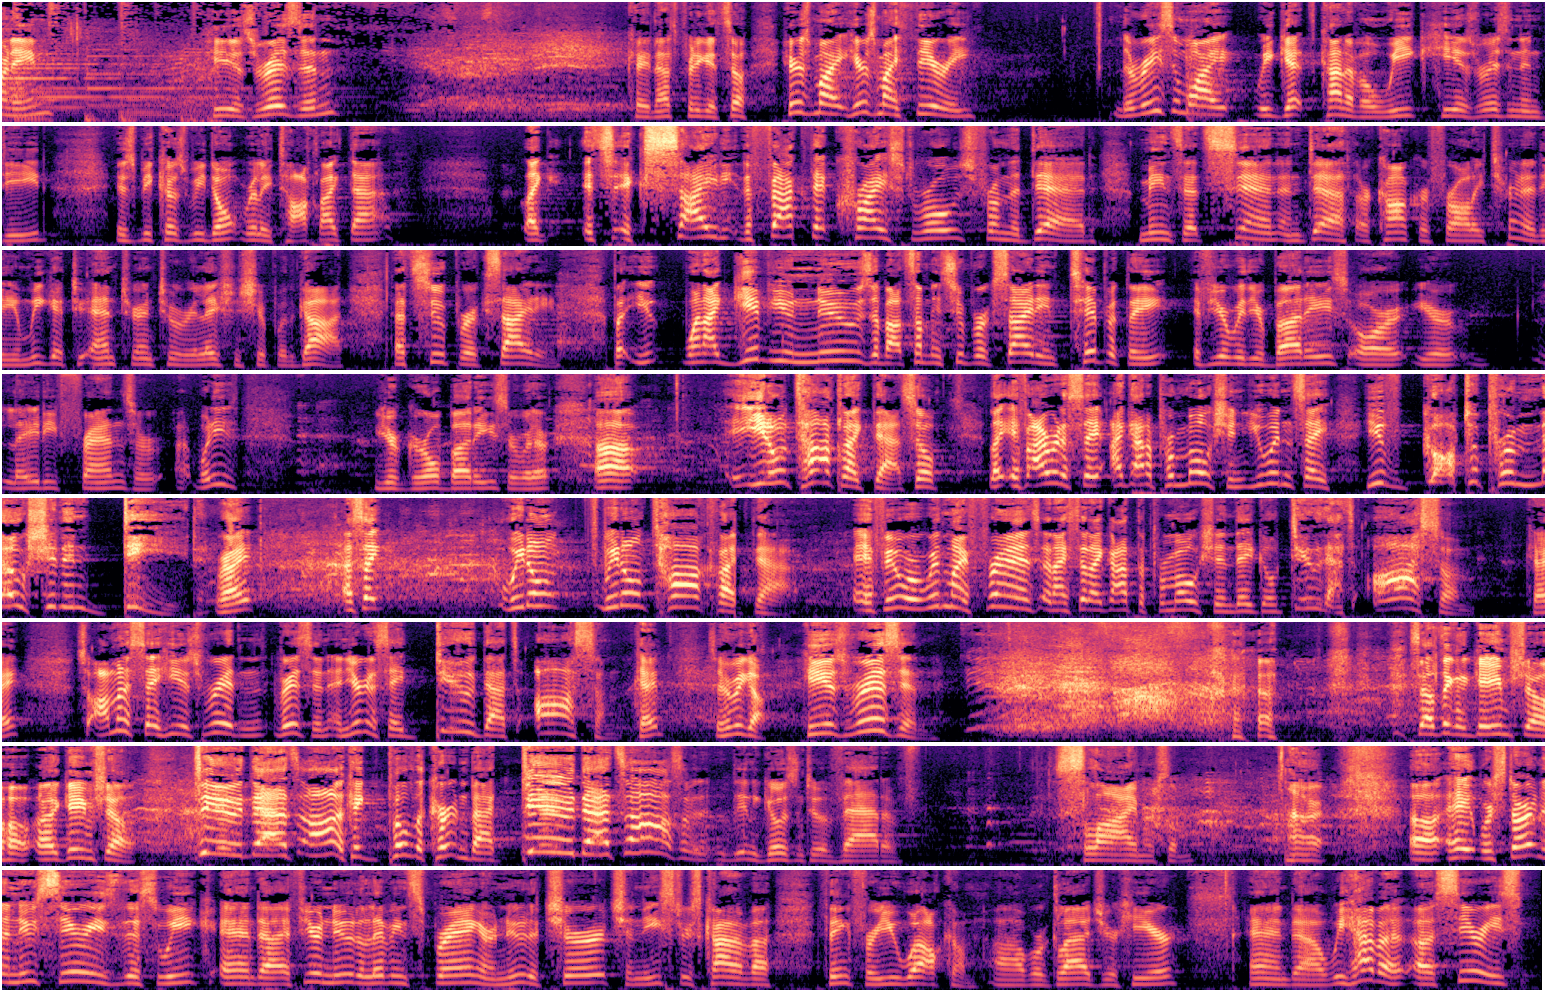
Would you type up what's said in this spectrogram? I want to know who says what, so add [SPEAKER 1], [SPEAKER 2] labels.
[SPEAKER 1] morning. He is risen. Okay, that's pretty good. So here's my here's my theory. The reason why we get kind of a weak "He is risen indeed" is because we don't really talk like that. Like it's exciting. The fact that Christ rose from the dead means that sin and death are conquered for all eternity, and we get to enter into a relationship with God. That's super exciting. But you, when I give you news about something super exciting, typically, if you're with your buddies or your lady friends or uh, what do you, your girl buddies or whatever. Uh, you don't talk like that. So, like, if I were to say, I got a promotion, you wouldn't say, You've got a promotion indeed, right? That's like, we don't, we don't talk like that. If it were with my friends and I said I got the promotion, they'd go, Dude, that's awesome. Okay? So I'm going to say, He is ridden, risen, and you're going to say, Dude, that's awesome. Okay? So here we go. He is risen.
[SPEAKER 2] Dude, that's awesome.
[SPEAKER 1] Sounds like a game show. A game show. Dude, that's awesome. Okay, pull the curtain back. Dude, that's awesome. And then he goes into a vat of slime or something. All right. Uh, hey, we're starting a new series this week, and uh, if you're new to Living Spring or new to church, and Easter's kind of a thing for you, welcome. Uh, we're glad you're here. And uh, we have a, a series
